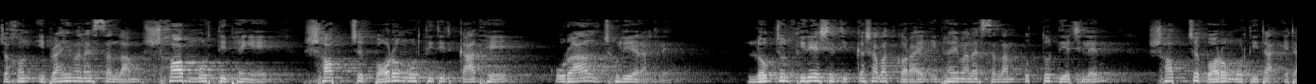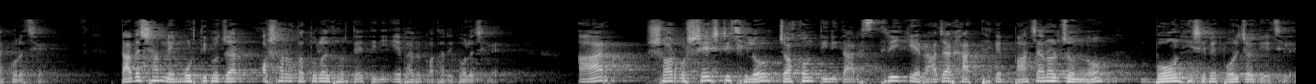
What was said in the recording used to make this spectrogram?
যখন ইব্রাহিম আলাইসাল্লাম সব মূর্তি ভেঙে সবচেয়ে বড় মূর্তিটির কাঁধে কোরাল ঝুলিয়ে রাখলেন। লোকজন ফিরে এসে জিজ্ঞাসাবাদ করায় ইব্রাহিম আলাইসাল্লাম উত্তর দিয়েছিলেন, সবচেয়ে বড় মূর্তিটা এটা করেছে। তাদের সামনে মূর্তি পূজার অসারতা তুলে ধরতে তিনি এভাবে কথাটি বলেছিলেন। আর সর্বশেষটি ছিল যখন তিনি তার স্ত্রীকে রাজার হাত থেকে বাঁচানোর জন্য বোন হিসেবে পরিচয় দিয়েছিলেন।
